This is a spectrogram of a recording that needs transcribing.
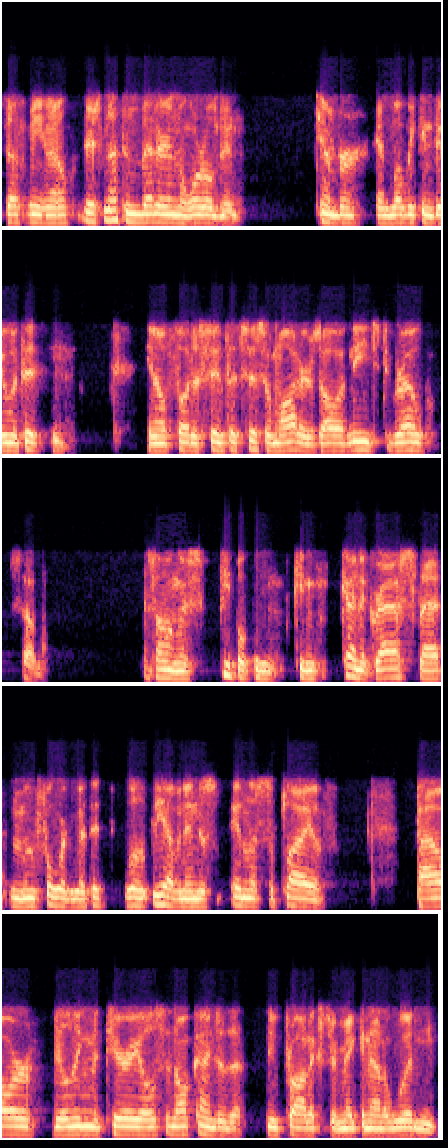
stuff, you know, there's nothing better in the world than timber and what we can do with it. And, you know, photosynthesis and water is all it needs to grow. So as long as people can, can kind of grasp that and move forward with it, well, we have an endless, endless supply of power, building materials, and all kinds of the new products they're making out of wood. And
